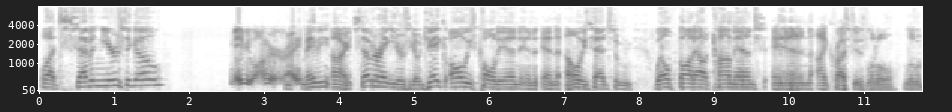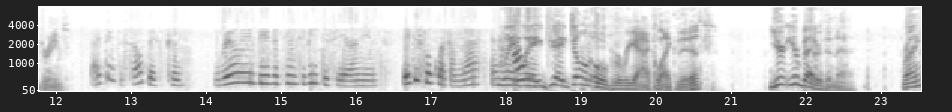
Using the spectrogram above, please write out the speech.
what seven years ago, Maybe longer, right? maybe. All right, seven or eight years ago. Jake always called in and, and always had some well thought out comments, and I crushed his little little dreams. I think the Celtics could really be the team to beat this year. I mean, they just look like a mess. And Wait, how- wait, Jake, don't overreact like this. You're you're better than that, right?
